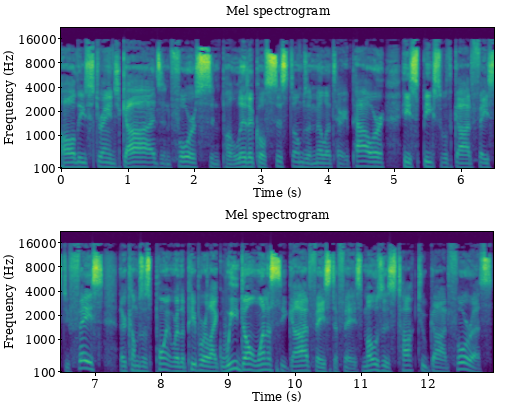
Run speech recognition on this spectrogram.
all these strange gods and force and political systems and military power. He speaks with God face to face. There comes this point where the people are like, We don't want to see God face to face. Moses talked to God for us.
